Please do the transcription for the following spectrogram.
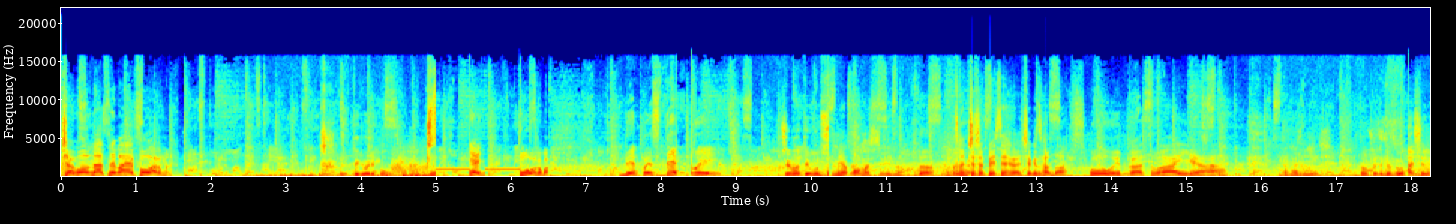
Чому в нас немає форми? Ты говори полностью. Ні, форма. Не пизди, ви. Чем, а ты лучше? Меня повністю видно? Да. А чи що пісня грає через года? Улыбка твоя. Потому что тебе звонили? начали.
